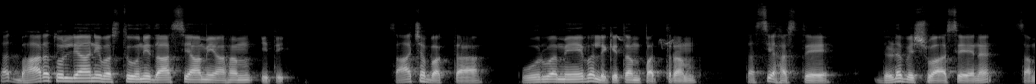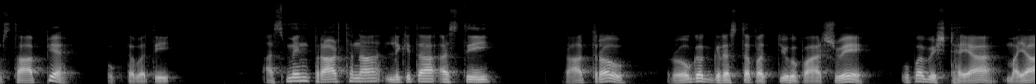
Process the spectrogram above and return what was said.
तद् भारतुल्यानि वस्तूनि दास्यामि अहम् इति। सा च भक्ता पूर्वमेव लिखितं पत्रं तस्य हस्ते दृढविश्वासेन संस्थाप्य उक्तवती। अस्मिन् प्रार्थना लिखिता अस्ति रात्रौ रोगग्रस्तपत्युः पार्श्वे उपविष्टया मया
